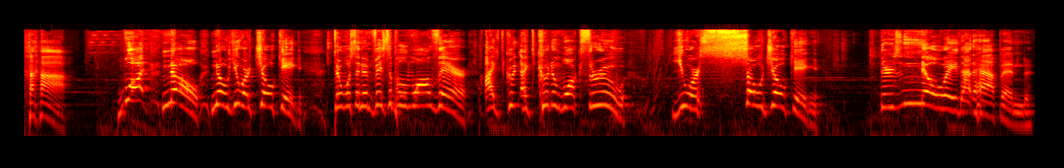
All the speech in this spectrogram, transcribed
Haha! what? No! No, you are joking! There was an invisible wall there! I could I couldn't walk through! You are so joking! There's no way that happened!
